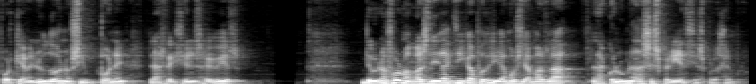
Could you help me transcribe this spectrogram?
porque a menudo nos impone las lecciones a vivir. De una forma más didáctica podríamos llamarla la columna de las experiencias, por ejemplo.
